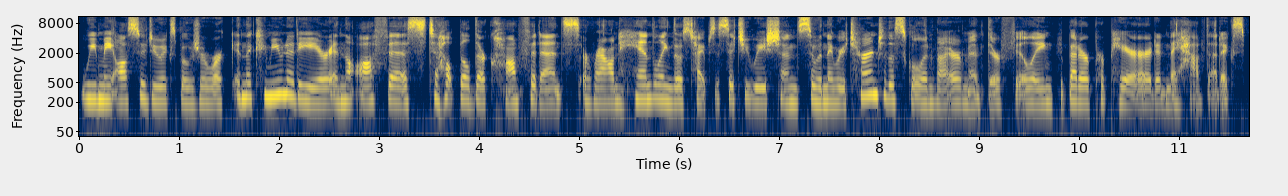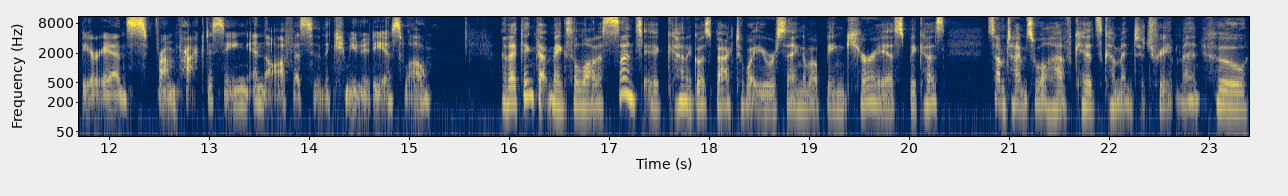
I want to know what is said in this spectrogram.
We may also do exposure work in the community or in the office to help build their confidence around handling those types of situations. So when they return to the school environment, they're feeling better prepared and they have that experience from practicing in the office and the community as well. And I think that makes a lot of sense. It kind of goes back to what you were saying about being curious because sometimes we'll have kids come into treatment who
